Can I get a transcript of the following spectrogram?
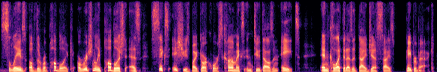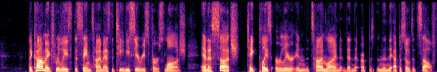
Slaves of the Republic, originally published as six issues by Dark Horse Comics in 2008 and collected as a digest sized paperback. The comics released the same time as the TV series first launched, and as such, take place earlier in the timeline than the, than the episodes itself.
